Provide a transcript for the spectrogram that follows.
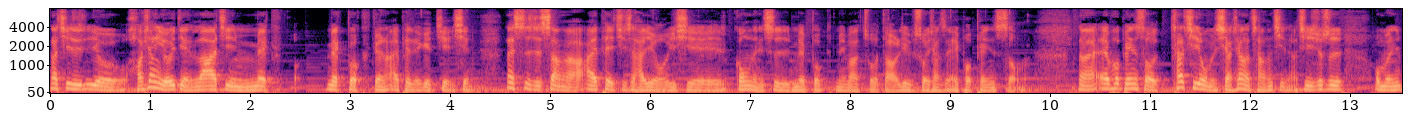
那其实有好像有一点拉近 Mac。MacBook 跟 iPad 的一个界限，但事实上啊，iPad 其实还有一些功能是 MacBook 没办法做到，例如说像是 Apple Pencil 嘛。那 Apple Pencil 它其实我们想象的场景啊，其实就是我们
